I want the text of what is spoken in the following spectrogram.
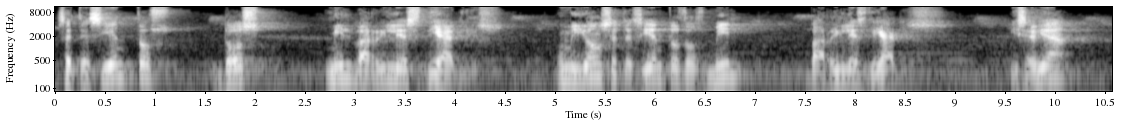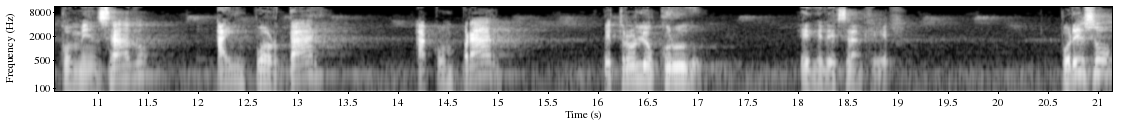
setecientos dos mil barriles diarios, un millón setecientos dos mil barriles diarios, y se había comenzado a importar, a comprar petróleo crudo en el extranjero. Por eso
